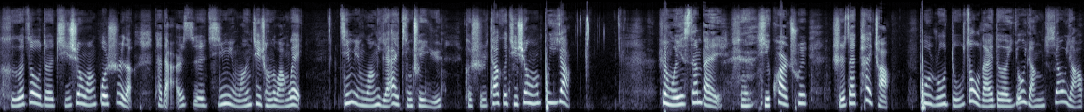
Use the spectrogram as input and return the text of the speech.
合奏的齐宣王过世了，他的儿子齐闵王继承了王位。齐闵王也爱听吹竽，可是他和齐宣王不一样，认为三百人一块吹实在太吵，不如独奏来的悠扬逍遥。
